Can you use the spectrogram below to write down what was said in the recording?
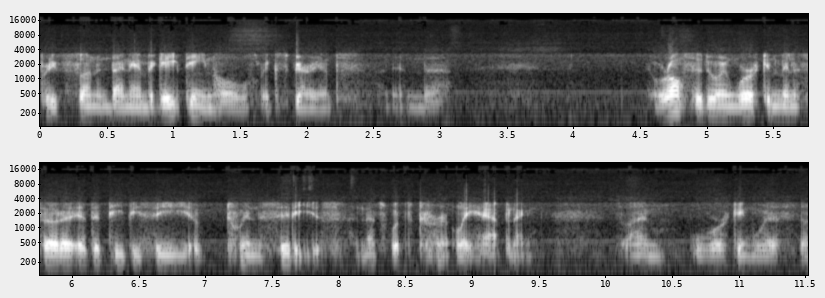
pretty fun and dynamic 18-hole experience. And uh, we're also doing work in Minnesota at the TPC of Twin Cities, and that's what's currently happening. So I'm working with uh,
